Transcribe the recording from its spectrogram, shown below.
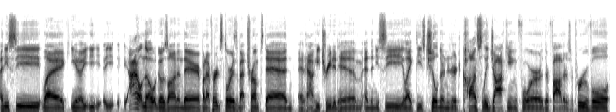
and you see, like, you know, I don't know what goes on in there, but I've heard stories about Trump's dad and how he treated him, and then you see, like, these children that are constantly jockeying for their father's approval,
